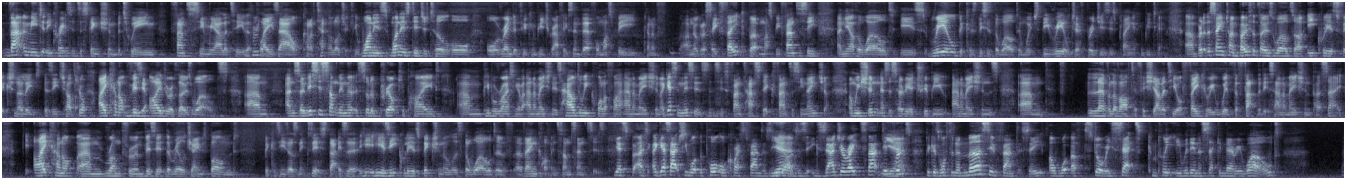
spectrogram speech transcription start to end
that immediately creates a distinction between fantasy and reality Mm-hmm. that plays out kind of technologically. One is one is digital or or rendered through computer graphics, and therefore must be kind of I'm not going to say fake, but must be fantasy. And the other world is real because this is the world in which the real Jeff Bridges is playing a computer game. Um, but at the same time, both of those worlds are equally as fictional as each other. Sure. I cannot visit either of those worlds. Um, and so this is something that sort of preoccupied um, people writing about animation is how do we qualify animation? I guess in this instance, is fantastic fantasy nature. And we shouldn't necessarily attribute animation's um, level of artificiality or fakery with the fact that it's animation per se. I cannot um, run through and visit the real James Bond because he doesn't exist. That is a he, he is equally as fictional as the world of, of Encom in some senses. Yes, but I, I guess actually what the Portal Quest fantasy Yeah. does is it exaggerates that difference because what an immersive fantasy, a, a story set completely within a secondary world,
